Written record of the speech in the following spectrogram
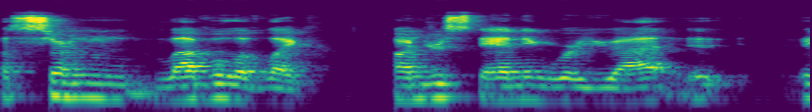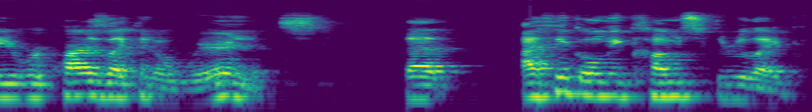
a certain level of like understanding where you at. It it requires like an awareness that I think only comes through like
